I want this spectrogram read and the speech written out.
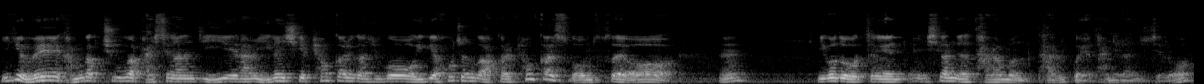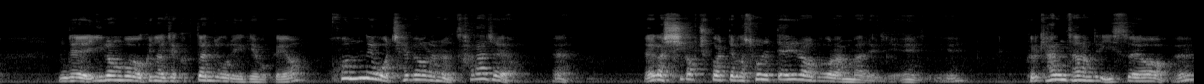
이게 왜 감각 추구가 발생하는지 이해를 하면 이런 식의 평가를 가지고 이게 호전과 악화를 평가할 수가 없어요. 예? 이것도 시간 내서 다른 한번 다룰 거예요. 단일한 주제로. 근데 이런 거 그냥 이제 극단적으로 얘기해 볼게요. 혼내고 체벌을 하면 사라져요. 예. 애가 시각 추구할 때마다 손을 때리라고 그란 말이지. 예, 예. 그렇게 하는 사람들이 있어요. 예?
